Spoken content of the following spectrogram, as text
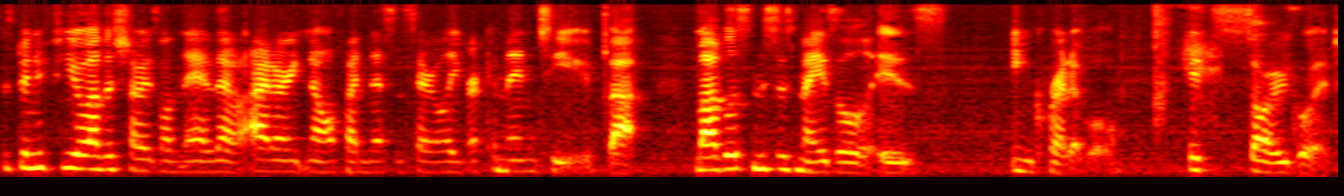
There's been a few other shows on there that I don't know if I'd necessarily recommend to you, but Marvelous Mrs. Maisel is incredible. It's so good.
